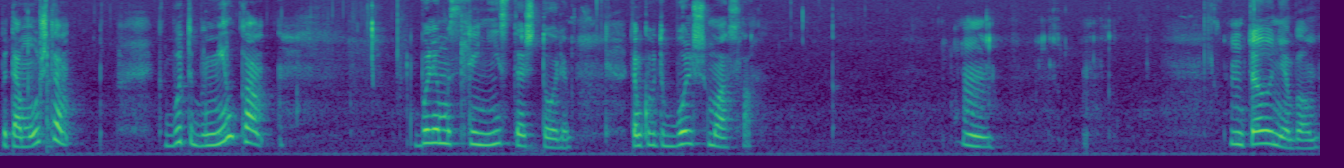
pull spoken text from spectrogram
Потому что как будто бы милка более маслянистая, что ли. Там как будто больше масла. М. Нутеллы не было.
